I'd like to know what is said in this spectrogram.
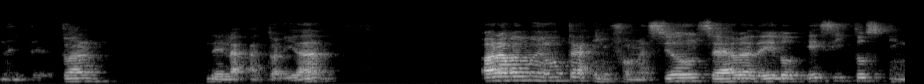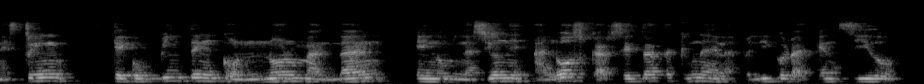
una intelectual de la actualidad. Ahora vamos a otra información. Se habla de los éxitos en stream que compiten con Norman Dan en nominaciones al Oscar. Se trata que una de las películas que han sido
